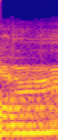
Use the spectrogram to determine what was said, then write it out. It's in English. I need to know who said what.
Speaker 1: Glory.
